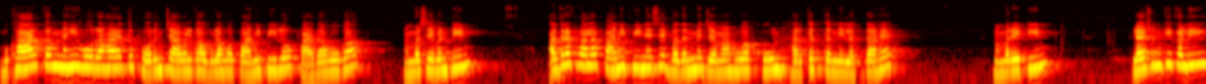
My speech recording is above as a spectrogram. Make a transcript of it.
बुखार कम नहीं हो रहा है तो फ़ौरन चावल का उबला हुआ पानी पी लो, फ़ायदा होगा। Number seventeen. अदरक वाला पानी पीने से बदन में जमा हुआ खून हरकत करने लगता है। Number eighteen. लहसुन की कली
